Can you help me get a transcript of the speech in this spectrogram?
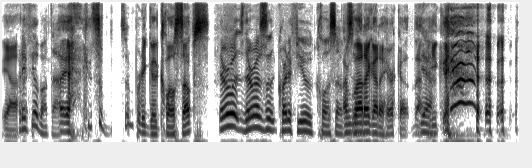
yeah How do you feel about that? Uh, yeah some some pretty good close ups There was there was uh, quite a few close ups. I'm glad I got a haircut that Yeah. week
